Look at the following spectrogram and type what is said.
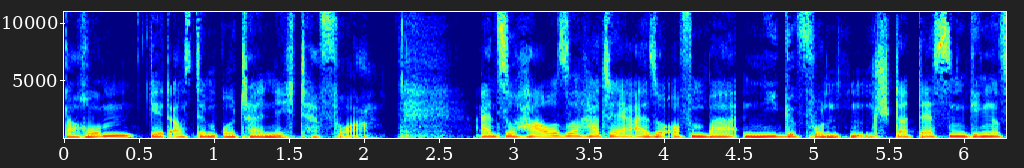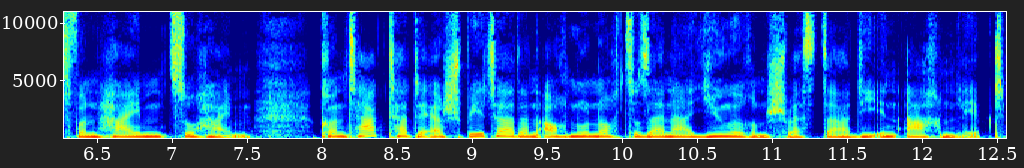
Warum, geht aus dem Urteil nicht hervor. Ein Zuhause hatte er also offenbar nie gefunden. Stattdessen ging es von Heim zu Heim. Kontakt hatte er später dann auch nur noch zu seiner jüngeren Schwester, die in Aachen lebt.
